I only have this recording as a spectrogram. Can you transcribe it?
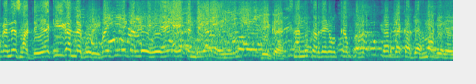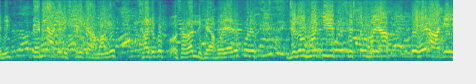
ਕਹਿੰਦੇ ਸਾਡੇ ਆ ਕੀ ਗੱਲ ਹੈ ਪੂਰੀ? ਭਾਈ ਜੀ ਇਹ ਗੱਲ ਇਹ ਹੈ ਇਹ ਚੰਡੀਗੜ੍ਹ ਗਏ ਨੇ। ਜੀ। ਠੀਕ ਹੈ। ਸਾਨੂੰ ਕਰਦੇ ਘਰ ਦਾ ਕਬਜ਼ਾ ਹਮਾ ਕੇ ਗਏ ਨੇ। ਕਹਿੰਦੇ ਆ ਕੇ ਰਜਿਸਟਰੀ ਕਰਾਵਾਂਗੇ। ਸਾਡੇ ਕੋਲ ਸਾਰਾ ਲਿਖਿਆ ਹੋਇਆ ਇਹਦੇ ਕੋਲੇ। ਜਦੋਂ ਹੁਣ ਕੀ ਸਿਸਟਮ ਹੋਇਆ ਤੇ ਇਹ ਆ ਕੇ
